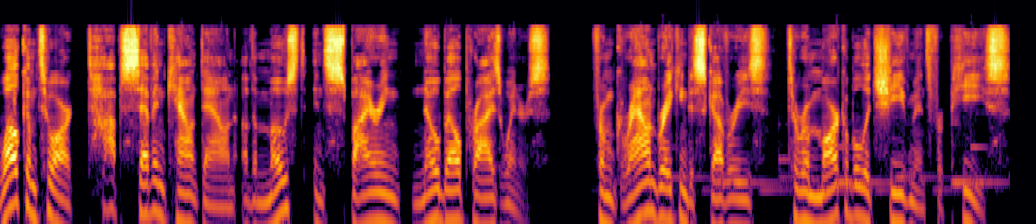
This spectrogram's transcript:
Welcome to our top seven countdown of the most inspiring Nobel Prize winners. From groundbreaking discoveries to remarkable achievements for peace,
